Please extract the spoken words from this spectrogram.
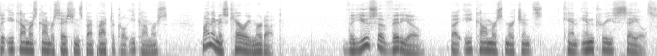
to E-commerce Conversations by Practical E-commerce. My name is Kerry Murdock. The use of video by e-commerce merchants can increase sales.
